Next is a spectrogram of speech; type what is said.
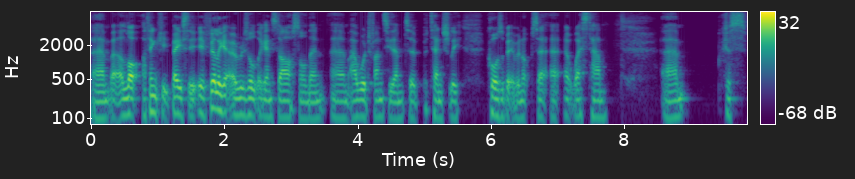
Um, but a lot, I think, it basically, if Villa get a result against Arsenal, then um, I would fancy them to potentially cause a bit of an upset at, at West Ham. Um, because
